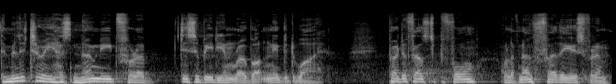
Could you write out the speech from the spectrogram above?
The military has no need for a disobedient robot, neither do I. If Proto fails to perform, we'll have no further use for him.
